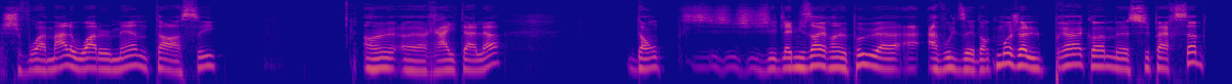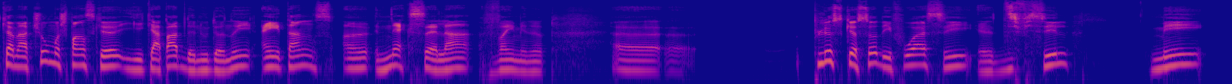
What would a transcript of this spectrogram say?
je vois mal Waterman tasser un Raitala. Donc, j'ai de la misère un peu à, vous le dire. Donc, moi, je le prends comme super sub. Camacho, moi, je pense qu'il est capable de nous donner intense un excellent 20 minutes. Euh, euh, plus que ça, des fois, c'est euh, difficile, mais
